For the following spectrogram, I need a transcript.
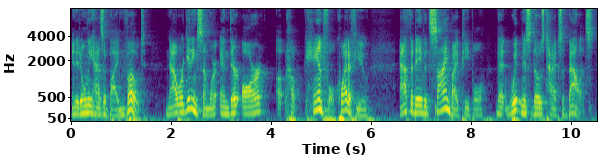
and it only has a Biden vote. Now we're getting somewhere, and there are a handful, quite a few, affidavits signed by people that witness those types of ballots.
